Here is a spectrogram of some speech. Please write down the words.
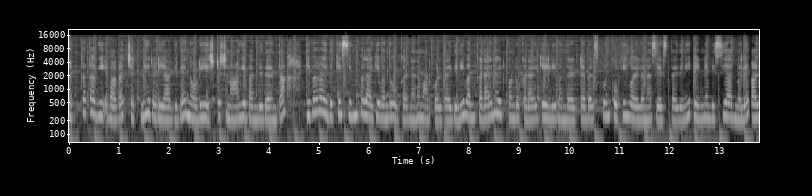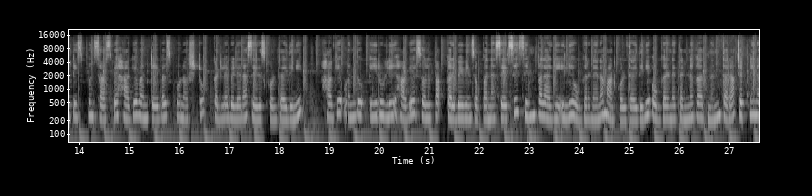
ಸಖತ್ತಾಗಿ ಇವಾಗ ಚಟ್ನಿ ರೆಡಿಯಾಗಿದೆ. ನೋಡಿ ಎಷ್ಟು ಚೆನ್ನಾಗಿ ಬಂದಿದೆ ಅಂತ. ಇವಾಗ ಇದಕ್ಕೆ ಸಿಂಪಲಾಗಿ ಒಂದು ಒಗ್ಗರಣೆನ ಮಾಡ್ಕೊಳ್ತಾ ಇದ್ದೀನಿ. ಒಂದು ಕಡಾಯಿನ ಇಟ್ಕೊಂಡು ಕಡಾಯಿಗೆ ಇಲ್ಲಿ ಒಂದೆರಡು ಟೇಬಲ್ ಸ್ಪೂನ್ ಕುಕಿಂಗ್ ಆಯಿಲನ್ನು ಸೇರಿಸ್ತಾ ಇದ್ದೀನಿ. ಎಣ್ಣೆ ಬಿಸಿ ಆದಮೇಲೆ ಕಾಲು ಟೀ ಸ್ಪೂನ್ ಸಾಸಿವೆ ಹಾಗೆ ಒಂದು ಟೇಬಲ್ ಸ್ಪೂನ್ ಅಷ್ಟು ಕಡಲೆಬೇಳೆನ ಸೇರಿಸ್ಕೊಳ್ತಾ ಇದ್ದೀನಿ. ಹಾಗೆ ಒಂದು ಈರುಳ್ಳಿ ಹಾಗೆ ಸ್ವಲ್ಪ ಕರಿಬೇವಿನ ಸೊಪ್ಪನ್ನು ಸೇರಿಸಿ ಸಿಂಪಲ್ ಆಗಿ ಇಲ್ಲಿ ಒಗ್ಗರಣೆನ ಮಾಡ್ಕೊಳ್ತಾ ಇದ್ದೀನಿ. ಒಗ್ಗರಣೆ ತಣ್ಣಗಾದ ನಂತರ ಚಟ್ನಿನ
